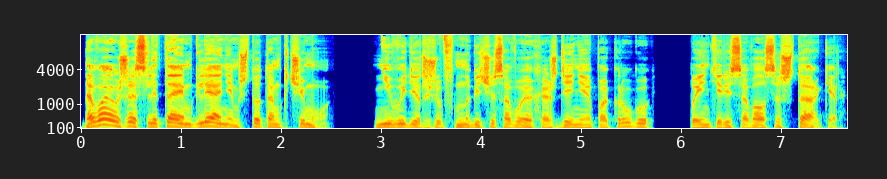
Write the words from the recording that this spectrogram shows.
Давай уже слетаем, глянем, что там к чему. Не выдержав многочасовое хождение по кругу, поинтересовался Штаркер,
